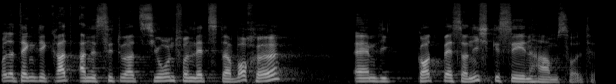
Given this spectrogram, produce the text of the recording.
Oder denkt ihr gerade an eine Situation von letzter Woche, ähm, die Gott besser nicht gesehen haben sollte?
